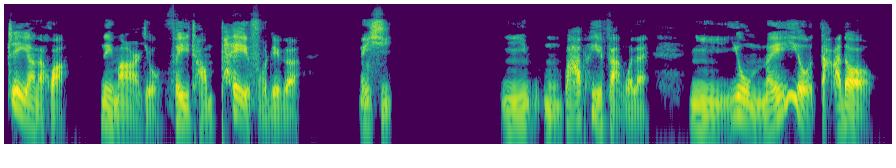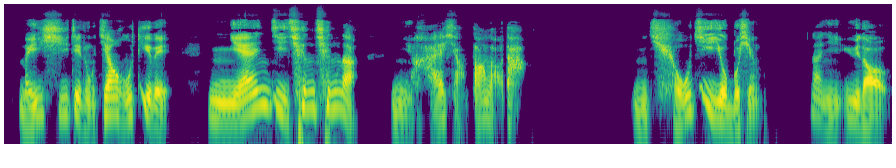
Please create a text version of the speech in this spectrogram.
这样的话，内马尔就非常佩服这个梅西。你姆巴佩反过来，你又没有达到梅西这种江湖地位，年纪轻轻的你还想当老大，你球技又不行。那你遇到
